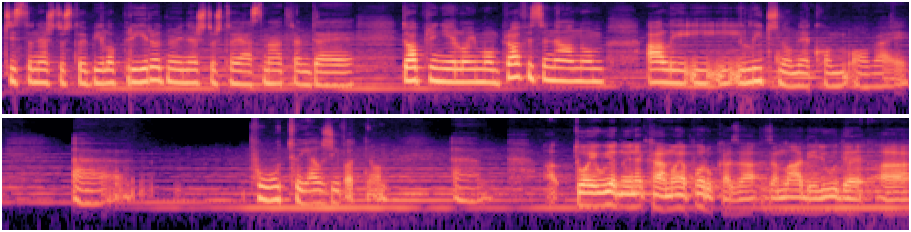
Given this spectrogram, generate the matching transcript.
čisto nešto što je bilo prirodno i nešto što ja smatram da je doprinijelo i mom profesionalnom, ali i, i, i ličnom nekom ovaj, uh, putu, jel, životnom. Uh. To je ujedno i neka moja poruka za, za mlade ljude. A,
